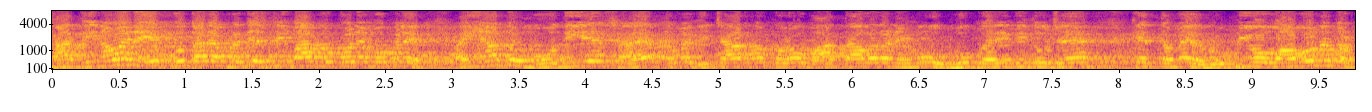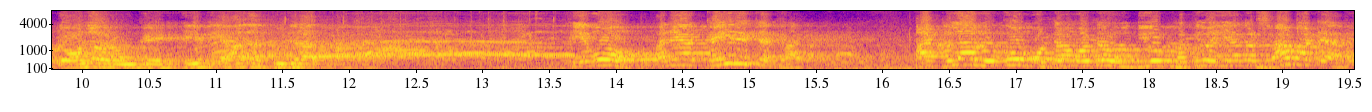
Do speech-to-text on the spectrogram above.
છાતી ન હોય ને, એ પોતાના પ્રદેશની બહાર લોકોને મોકલે. અહીંયા તો મોદીએ સાહેબ, તમે વિચાર તો કરો, વાતાવરણ એવું ઊભું કરી દીધું છે કે તમે રૂપિયો વાવો ને તો ડોલર ઉગે. એવી હાલત ગુજરાતમાં છે. એવો અને આ કઈ રીતે થાય? આટલા લોકો મોટા મોટા ઉદ્યોગપતિઓ અહીંયા આગળ શા માટે આવે?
